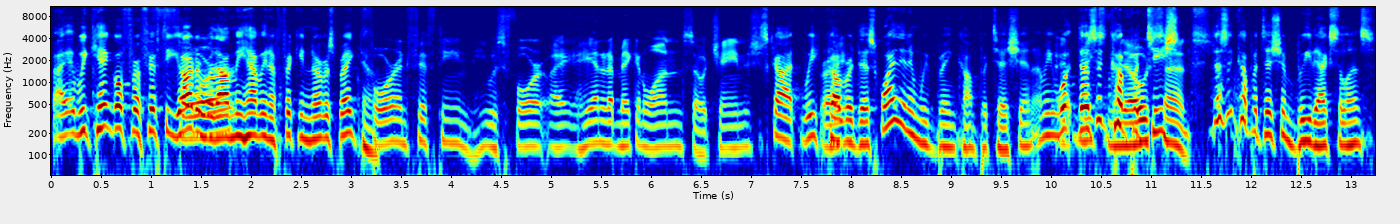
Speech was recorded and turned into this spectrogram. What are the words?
I, we can't go for a 50 yarder without me having a freaking nervous breakdown. Four and fifteen. He was four. I, he ended up making one, so it changed. Scott, we've Right. covered this. Why didn't we bring competition? I mean, It what doesn't makes no competition sense. doesn't competition breed excellence?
